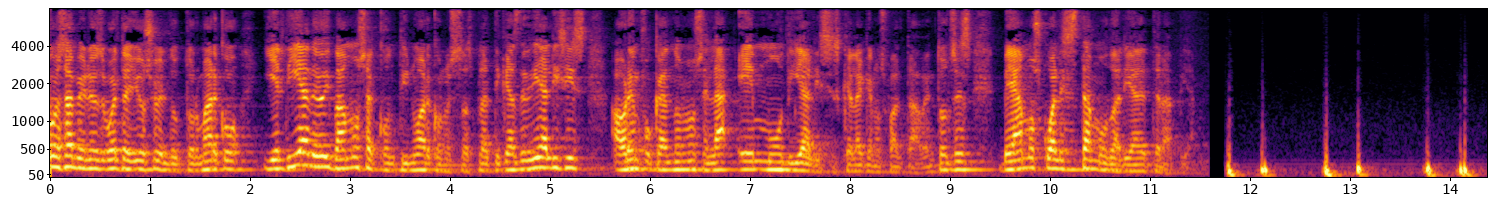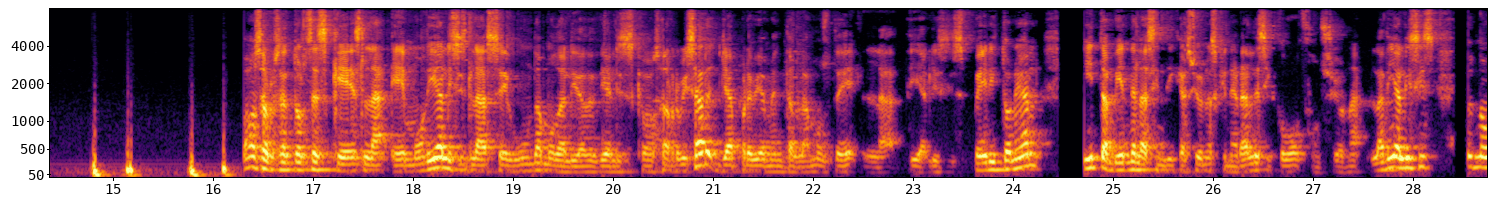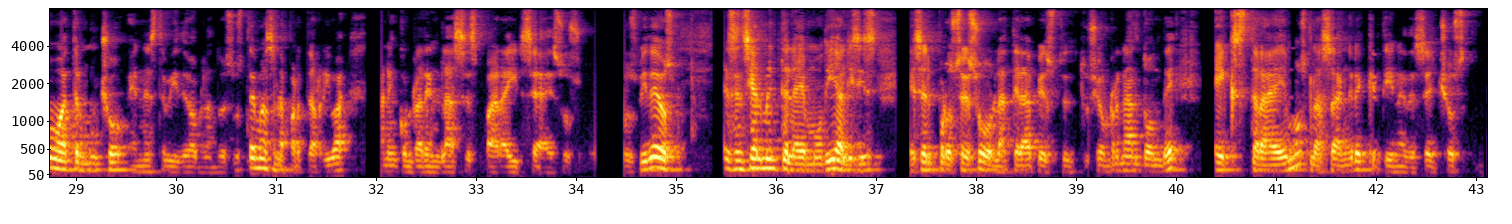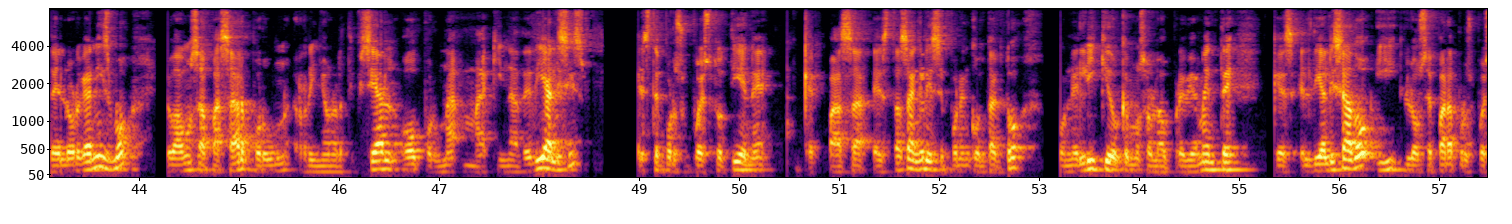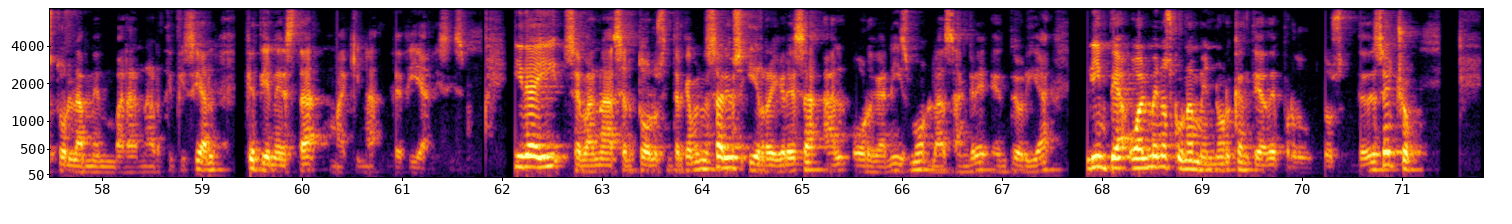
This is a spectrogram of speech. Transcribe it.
¿Cómo están? Bienvenidos de vuelta. Yo soy el doctor Marco y el día de hoy vamos a continuar con nuestras pláticas de diálisis, ahora enfocándonos en la hemodiálisis, que es la que nos faltaba. Entonces, veamos cuál es esta modalidad de terapia. Vamos a revisar entonces qué es la hemodiálisis, la segunda modalidad de diálisis que vamos a revisar. Ya previamente hablamos de la diálisis peritoneal y también de las indicaciones generales y cómo funciona la diálisis. Pues no voy a meter mucho en este video hablando de esos temas. En la parte de arriba van a encontrar enlaces para irse a esos otros videos. Esencialmente la hemodiálisis es el proceso o la terapia de sustitución renal donde extraemos la sangre que tiene desechos del organismo, lo vamos a pasar por un riñón artificial o por una máquina de diálisis. Este, por supuesto, tiene que pasa esta sangre y se pone en contacto con el líquido que hemos hablado previamente, que es el dializado, y lo separa, por supuesto, la membrana artificial que tiene esta máquina de diálisis. Y de ahí se van a hacer todos los intercambios necesarios y regresa al organismo la sangre, en teoría, limpia o al menos con una menor cantidad de productos de desecho.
